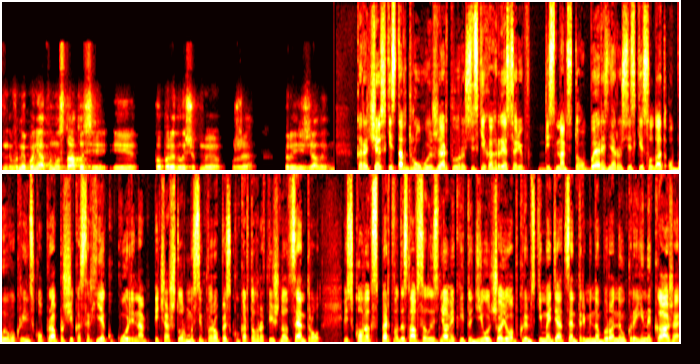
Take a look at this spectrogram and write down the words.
в непонятному статусі, і попередили, щоб ми вже переїжджали. Карачевський став другою жертвою російських агресорів. 18 березня російський солдат убив українського прапорщика Сергія Кукуріна під час штурму Сімферопольського картографічного центру. Військовий експерт Владислав Селезньов, який тоді очолював Кримський медіа-центр Міноборони України, каже,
